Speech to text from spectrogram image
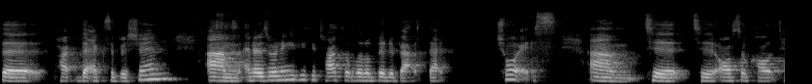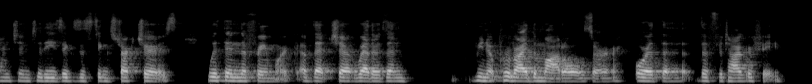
the part the exhibition. Um, and i was wondering if you could talk a little bit about that choice um, to to also call attention to these existing structures within the framework of that show rather than you know provide the models or or the the photography.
